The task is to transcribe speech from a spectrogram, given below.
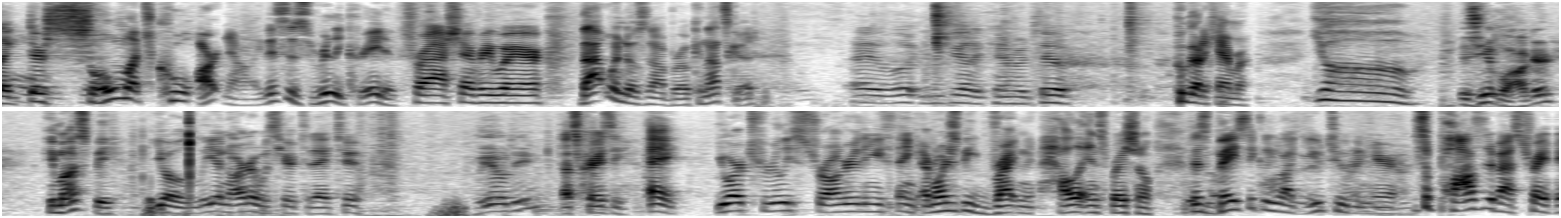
like there's so much cool art now. Like this is really creative. Trash everywhere. That window's not broken. That's good. Hey, look, he's got a camera too. Who got a camera? Yo. Is he a blogger? He must be. Yo, Leonardo was here today too. Leo D? That's crazy. Hey, you are truly stronger than you think. Everyone just be writing hella inspirational. This is basically like YouTube in here. It's a positive ass train.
